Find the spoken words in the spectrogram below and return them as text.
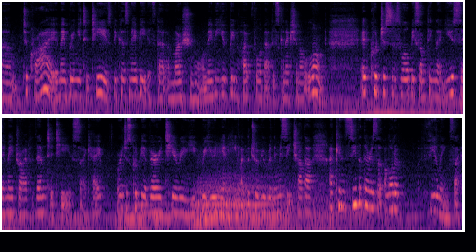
um, to cry. It may bring you to tears because maybe it's that emotional, or maybe you've been hopeful about this connection all along. It could just as well be something that you say may drive them to tears, okay? Or it just could be a very teary reunion here, like the two of you really miss each other. I can see that there is a, lot of feelings, like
